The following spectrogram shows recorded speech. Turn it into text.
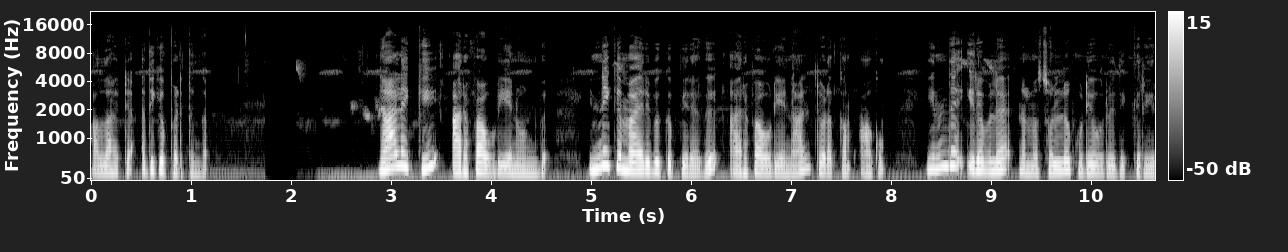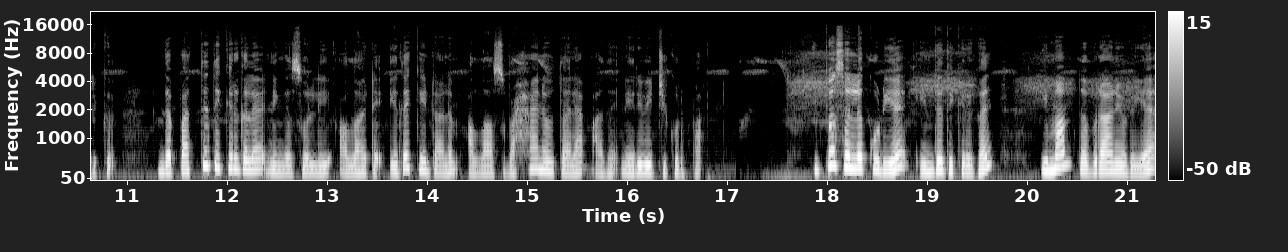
அல்லாஹிட்ட அதிகப்படுத்துங்க நாளைக்கு அரஃபாவுடைய நோன்பு. இன்றைக்கு மறைவுக்கு பிறகு அரஃபாவுடைய நாள் தொடக்கம் ஆகும். இந்த இரவில் நம்ம சொல்லக்கூடிய ஒரு திக்கர் இருக்குது இந்த பத்து திக்கர்களை நீங்கள் சொல்லி அல்லாட்ட எதை கேட்டாலும் அல்லாஹ் சுபஹானவ் தலா அதை நிறைவேற்றி கொடுப்பான். இப்போ சொல்லக்கூடிய இந்த திக்கர்கள் இமாம் தபுரானியுடைய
